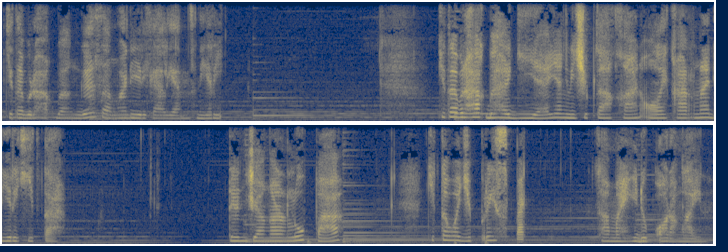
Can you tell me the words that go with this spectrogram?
Kita berhak bangga sama diri kalian sendiri. Kita berhak bahagia yang diciptakan oleh karena diri kita. Dan jangan lupa, kita wajib respect sama hidup orang lain.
